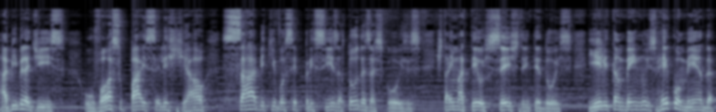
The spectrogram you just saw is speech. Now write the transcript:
A Bíblia diz: O vosso Pai Celestial sabe que você precisa todas as coisas. Está em Mateus 6,32. E ele também nos recomenda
